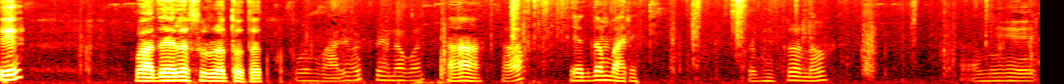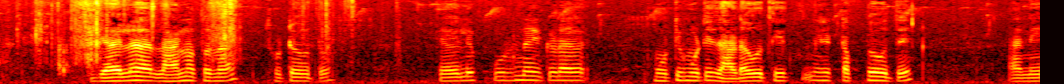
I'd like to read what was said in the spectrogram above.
ते वाजायला सुरुवात होतात. भारी वाटतंय ना पण. हा. हा? एकदम भारी. तर मित्रांनो आम्ही ज्यावेळेला लहान होतो ना छोटे होतो त्यावेळेला पूर्ण इकडं मोठी मोठी झाडं होती हे टप्पे होते. आणि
